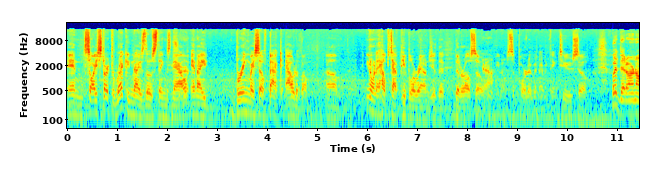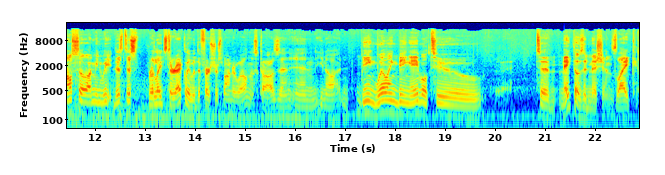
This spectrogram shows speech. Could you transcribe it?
and so i start to recognize those things now Sure. and i bring myself back out of them um, you know and it helps to have people around you that that are also Yeah. you know supportive and everything too so But that aren't also. I mean, we this this relates directly with the first responder wellness cause, and and you know, being willing, being able to to make those admissions like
